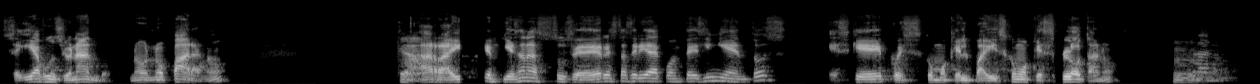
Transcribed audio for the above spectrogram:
seguía funcionando, no, no para, ¿no? A raíz de que empiezan a suceder esta serie de acontecimientos, es que pues como que el país como que explota, ¿no? Claro.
